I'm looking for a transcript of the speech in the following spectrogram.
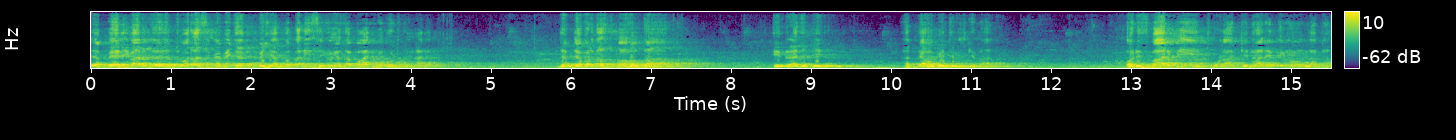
या पहली बार चौरासी में भी जन भैया पता नहीं, सही ऐसा बाद में वोट थे जब ज़बरदस्त माहौल था, इंदिरा जी की हत्या हो गई थी उसके बाद। और इस बार भी थोड़ा किनारे पे मामला था।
